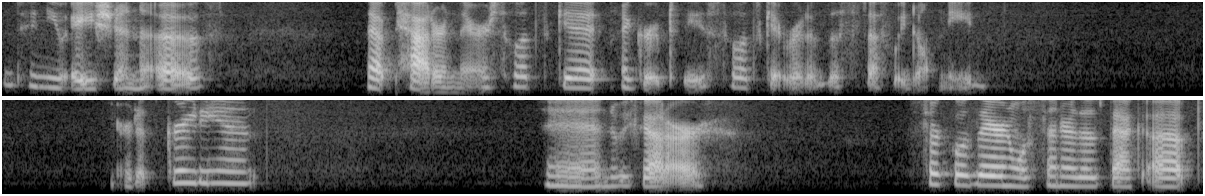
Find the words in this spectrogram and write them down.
continuation of that pattern there. So let's get, I grouped these, so let's get rid of this stuff we don't need. Get rid of the gradients. And we've got our circles there and we'll center those back up.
